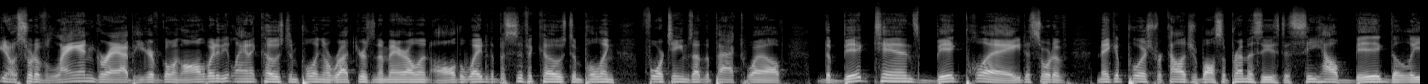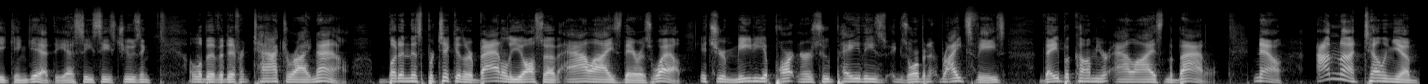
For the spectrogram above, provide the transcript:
you know, sort of land grab here of going all the way to the Atlantic coast and pulling a Rutgers and a Maryland, all the way to the Pacific coast and pulling four teams out of the Pac 12. The Big Ten's big play to sort of make a push for college football supremacy is to see how big the league can get. The SEC is choosing a little bit of a different tact right now. But in this particular battle, you also have allies there as well. It's your media partners who pay these exorbitant rights fees, they become your allies in the battle. Now, I'm not telling you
